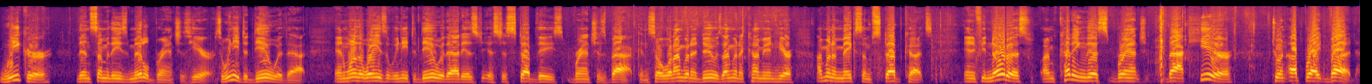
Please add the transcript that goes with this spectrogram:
weaker than some of these middle branches here. So we need to deal with that. And one of the ways that we need to deal with that is, is to stub these branches back. And so what I'm going to do is I'm going to come in here, I'm going to make some stub cuts. And if you notice, I'm cutting this branch back here to an upright bud.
